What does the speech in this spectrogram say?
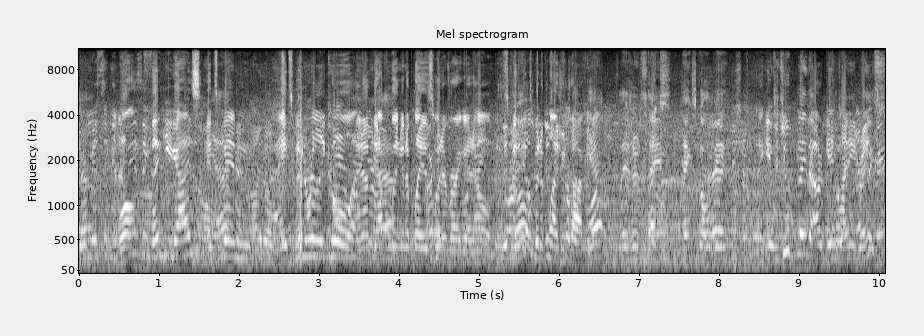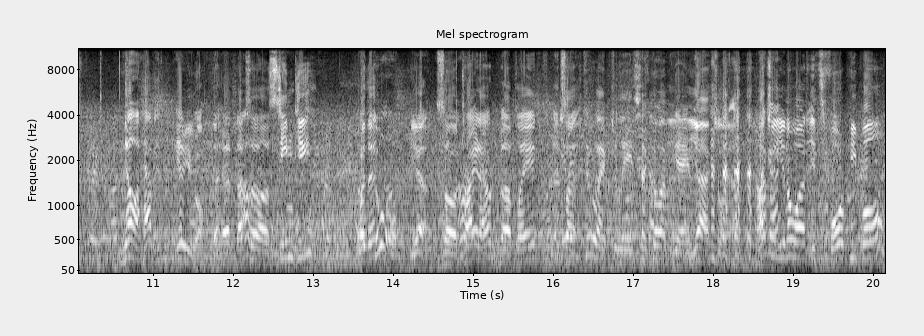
You're missing an Well, amazing thank you guys. It's Yeah. been it's been really cool, and I'm definitely gonna play this whenever I get home. It's been, it's been a pleasure talking. yeah, pleasure. Thanks, thanks, Colby. Thank you. Did you play the our game Tiny Brains? No, I haven't. Here you go. That- that's a Steam key with it. cool. Yeah. So try it out. Uh, play it. It's a, Two actually. It's a co-op game. yeah, actually. Actually, you know what? It's four people.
